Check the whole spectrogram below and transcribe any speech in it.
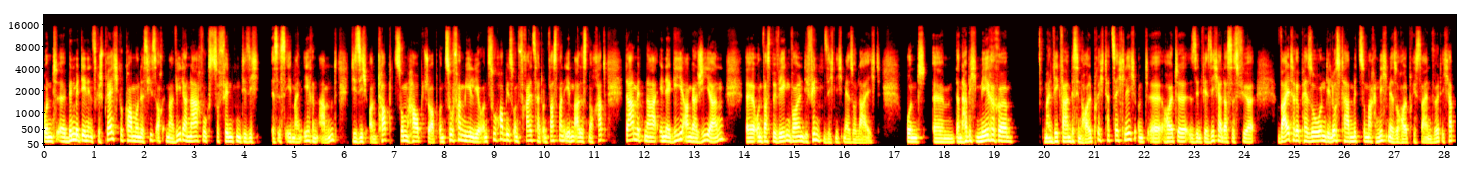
und äh, bin mit denen ins Gespräch gekommen und es hieß auch immer wieder Nachwuchs zu finden, die sich es ist eben ein Ehrenamt, die sich on top zum Hauptjob und zur Familie und zu Hobbys und Freizeit und was man eben alles noch hat, da mit einer Energie engagieren äh, und was bewegen wollen, die finden sich nicht mehr so leicht. Und ähm, dann habe ich mehrere mein Weg war ein bisschen holprig tatsächlich und äh, heute sind wir sicher, dass es für weitere Personen, die Lust haben mitzumachen, nicht mehr so holprig sein wird. Ich habe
